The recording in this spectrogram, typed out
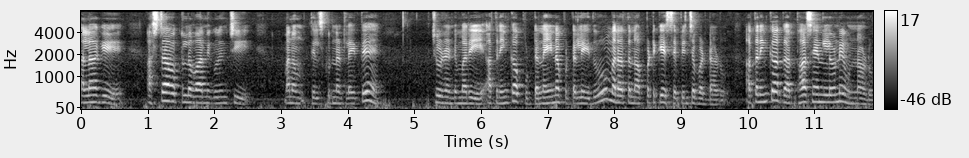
అలాగే అష్టావక్రుల వారిని గురించి మనం తెలుసుకున్నట్లయితే చూడండి మరి అతను ఇంకా పుట్టనైనా పుట్టలేదు మరి అతను అప్పటికే శపించబడ్డాడు. అతను ఇంకా గర్భాశయంలోనే ఉన్నాడు.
